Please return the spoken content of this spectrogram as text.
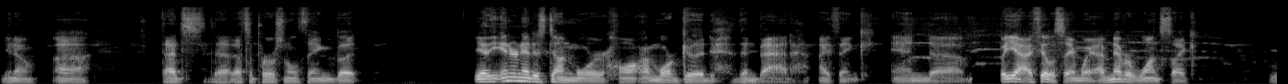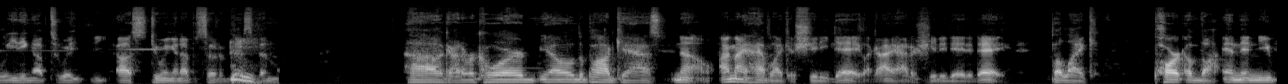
You know, uh, that's that, that's a personal thing, but yeah, the internet has done more more good than bad, I think. And uh, but yeah, I feel the same way. I've never once like leading up to a, us doing an episode of this been like uh, gotta record, you know, the podcast. No, I might have like a shitty day. Like I had a shitty day today, but like part of the and then you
